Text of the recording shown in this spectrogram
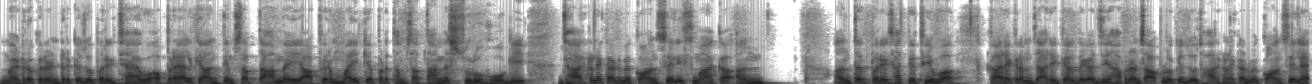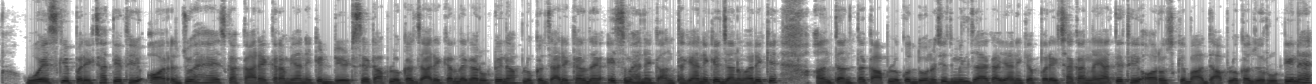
मैट्रिक करेंटर की जो परीक्षा है वो अप्रैल के अंतिम सप्ताह में या फिर मई के प्रथम सप्ताह में शुरू होगी। झारखंड अकेडमिक काउंसिल इस माह का अंत अंत तक परीक्षा तिथि व कार्यक्रम जारी कर देगा। जी हाँ फ्रेंड्स, आप लोग के जो झारखंड अकेडमिक काउंसिल है, वो इसकी परीक्षा तिथि और जो है इसका कार्यक्रम यानी कि डेट सेट आप लोग का जारी कर देगा रूटीन आप लोग का जारी कर देगा इस महीने का अंत तक। यानी कि जनवरी के अंत अंत तक आप लोग को दोनों चीज़ मिल जाएगा, यानी कि परीक्षा का नया तिथि और उसके बाद आप लोग का जो रूटीन है,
